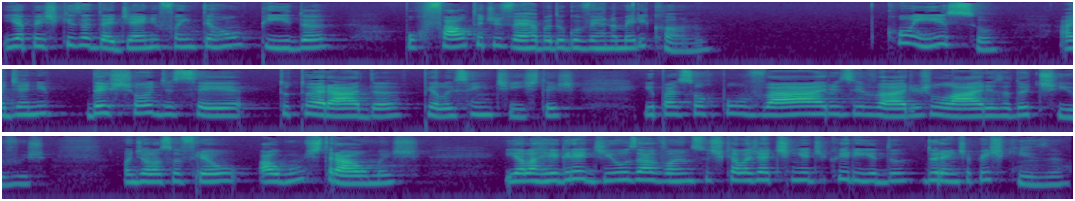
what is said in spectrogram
e a pesquisa da Jane foi interrompida por falta de verba do governo americano. Com isso, a Jenny deixou de ser tutorada pelos cientistas e passou por vários e vários lares adotivos, onde ela sofreu alguns traumas e ela regrediu os avanços que ela já tinha adquirido durante a pesquisa.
